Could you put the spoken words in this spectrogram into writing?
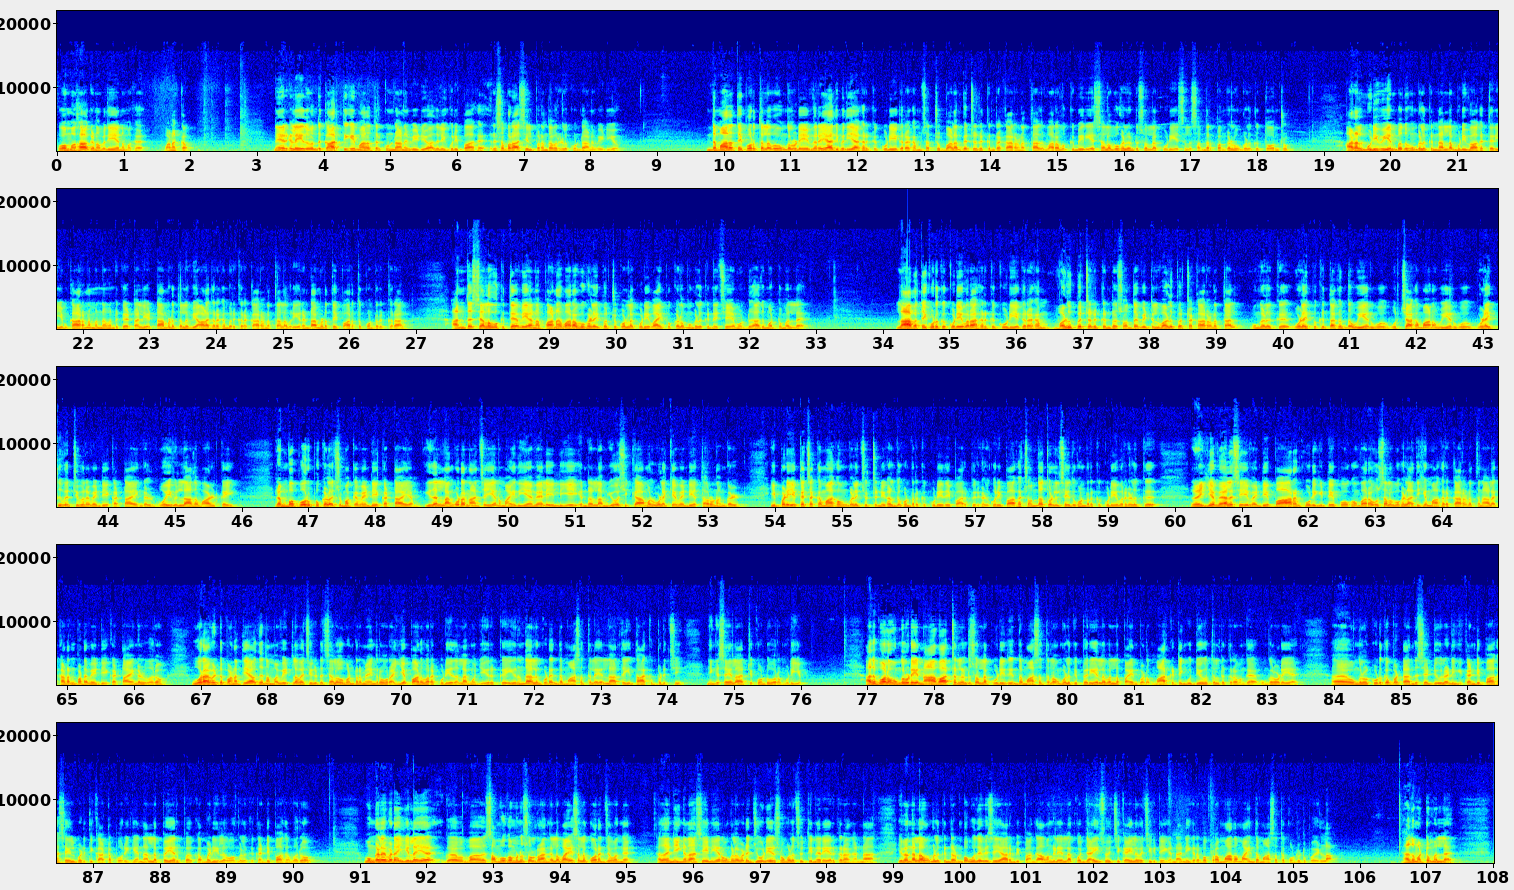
ஓ மகா கணபதியே நமக. வணக்கம். நேர்களே இது வந்து கார்த்திகை மாதத்திற்கு உண்டான வீடியோ. அதுலேயும் குறிப்பாக ரிஷபராசியில் பிறந்தவர்களுக்கு உண்டான வீடியோ. இந்த மாதத்தை பொறுத்தளவு உங்களுடைய விரையாதிபதியாக இருக்கக்கூடிய கிரகம் சற்று பலம் பெற்றிருக்கின்ற காரணத்தால் வரவுக்கு மீறிய செலவுகள் என்று சொல்லக்கூடிய சில சந்தர்ப்பங்கள் உங்களுக்கு தோன்றும். ஆனால் முடிவு என்பது உங்களுக்கு நல்ல முடிவாக தெரியும். காரணம் என்னவென்று கேட்டால் எட்டாம் இடத்துல வியாழ கிரகம் இருக்கிற காரணத்தால் அவர் இரண்டாம் இடத்தை பார்த்து கொண்டிருக்கிறார். அந்த செலவுக்கு தேவையான பண வரவுகளை பெற்றுக்கொள்ளக்கூடிய வாய்ப்புகளும் உங்களுக்கு நிச்சயம் உண்டு. அது மட்டுமல்ல லாபத்தை கொடுக்கக்கூடியவராக இருக்கக்கூடிய கிரகம் வலுப்பெற்றிருக்கின்ற சொந்த வீட்டில் வலுப்பெற்ற காரணத்தால் உங்களுக்கு உழைப்புக்கு தகுந்த உயர்வு உற்சாகமான உயர்வு உழைத்து வெற்றி பெற வேண்டிய கட்டாயங்கள் ஓய்வில்லாத வாழ்க்கை ரொம்ப பொறுப்புகளை சுமக்க வேண்டிய கட்டாயம். இதெல்லாம் கூட நான் செய்யணுமா? இது என் வேலை இல்லையே? என்றெல்லாம் யோசிக்காமல் உழைக்க வேண்டிய தருணங்கள். இப்படி எக்கச்சக்கமாக உங்களை சுற்றி நிகழ்ந்து கொண்டிருக்கக்கூடியதை பார்ப்பீர்கள். குறிப்பாக சொந்த தொழில் செய்து கொண்டிருக்கக்கூடியவர்களுக்கு நிறைய வேலை செய்ய வேண்டிய பாரம் கூடிக்கிட்டே போகும். வரவு செலவுகள் அதிகமாகிற காரணத்தினால கடன் பட வேண்டிய கட்டாயங்கள் வரும். ஊரா வீட்டு பணத்தையாவது நம்ம வீட்டில் வச்சுக்கிட்டு செலவு பண்ணுறமேங்கிற ஒரு ஐயப்பாடு வரக்கூடியதெல்லாம் கொஞ்சம் இருக்குது இருந்தாலும் கூட இந்த மாதத்தில் எல்லாத்தையும் தாக்குப்பிடிச்சு நீங்கள் செயலாற்றி கொண்டு வர முடியும். அதுபோல் உங்களுடைய நாவாற்றல் என்று சொல்லக்கூடியது இந்த மாதத்தில் உங்களுக்கு பெரிய லெவலில் பயன்படும். மார்க்கெட்டிங் உத்தியோகத்தில் இருக்கிறவங்க உங்களுடைய உங்களுக்கு கொடுக்கப்பட்ட அந்த ஷெட்யூலை நீங்கள் கண்டிப்பாக செயல்படுத்தி காட்ட போகிறீங்க நல்ல பெயர் இப்போ கம்பெனியில் உங்களுக்கு கண்டிப்பாக வரும். உங்களை விட இளைய சமூகம்னு சொல்கிறாங்கல்ல வயசில் குறைஞ்சவங்க அதாவது நீங்கள் தான் சீனியர் உங்களை விட ஜூனியர்ஸ் உங்களை சுற்றி நிறைய இருக்கிறாங்கன்னா இவங்கெல்லாம் உங்களுக்கு ரொம்ப உதவி செய்ய ஆரம்பிப்பாங்க. அவங்களெல்லாம் கொஞ்சம் ஐஸ் வச்சு கையில் வச்சுக்கிட்டிங்கன்னா நீங்கள் ரொம்ப பிரமாதமாக இந்த மாதத்தை கொண்டுட்டு போயிடலாம். அது மட்டும் இல்லை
